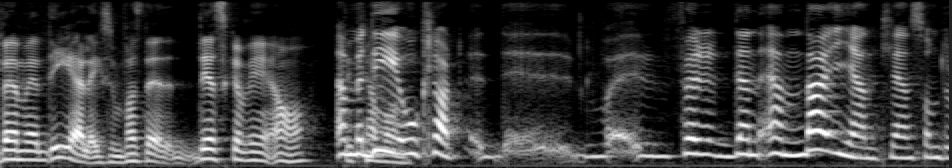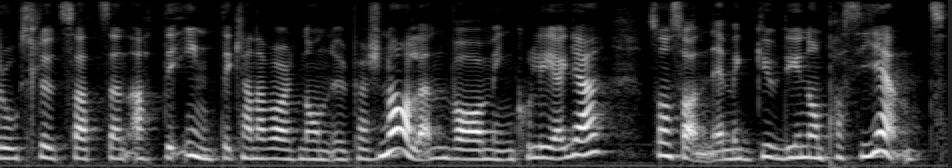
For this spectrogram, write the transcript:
vem är det liksom? Fast det, det ska vi, ja. Ja men det är vara. oklart. För den enda egentligen som drog slutsatsen att det inte kan ha varit någon ur personalen var min kollega som sa nej men gud det är ju någon patient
